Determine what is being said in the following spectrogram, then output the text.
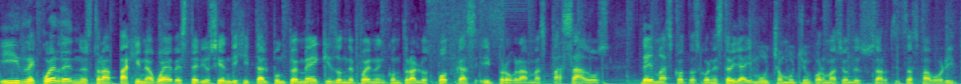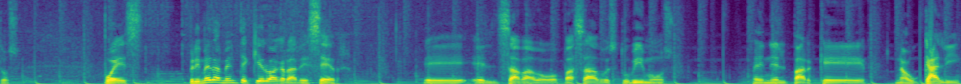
Y recuerden nuestra página web estereociendigital.mx donde pueden encontrar los podcasts y programas pasados de Mascotas con Estrella y mucha, mucha información de sus artistas favoritos. Pues primeramente quiero agradecer eh, el sábado pasado estuvimos en el Parque Naucali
